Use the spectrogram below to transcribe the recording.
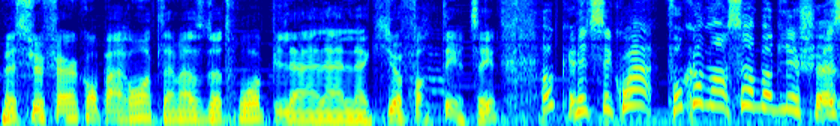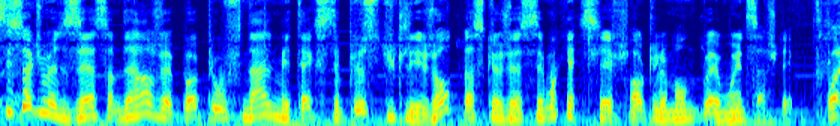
Monsieur fait un comparon entre la Mazda 3 puis la, la, la Kia Forte, tu sais. OK. Mais tu sais quoi? Faut commencer en bas de l'échelle. Ben, c'est ça que je me disais, ça me dérangeait pas. Puis au final, mes textes étaient plus lus que les autres parce que je sais, moi, c'est les choses que le monde peut moins de s'acheter. Ouais.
